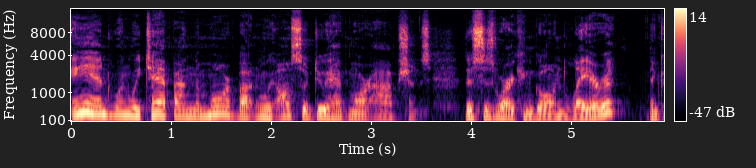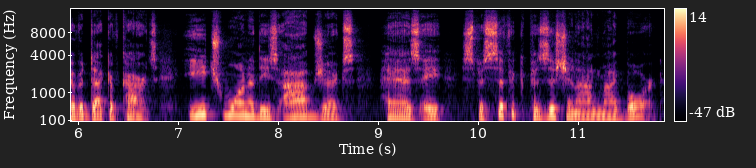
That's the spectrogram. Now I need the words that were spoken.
and when we tap on the More button, we also do have more options. This is where I can go and layer it, Think of a deck of cards. Each one of these objects has a specific position on my board.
